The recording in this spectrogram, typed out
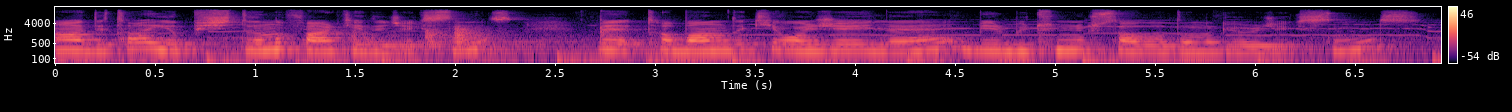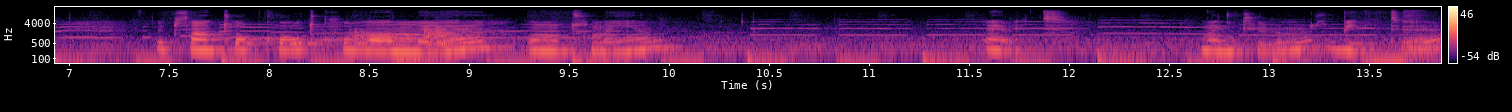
adeta yapıştığını fark edeceksiniz ve tabandaki oje ile bir bütünlük sağladığını göreceksiniz. Lütfen top coat kullanmayı unutmayın. Evet, manikürümüz bitti.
